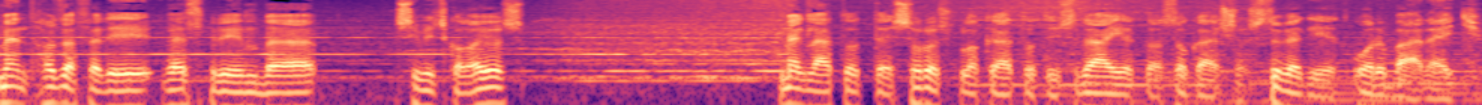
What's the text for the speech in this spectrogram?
Ment hazafelé Veszprémbe Simicska Lajos, meglátott egy soros plakátot, és ráírta a szokásos szövegét, Orbán egy.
